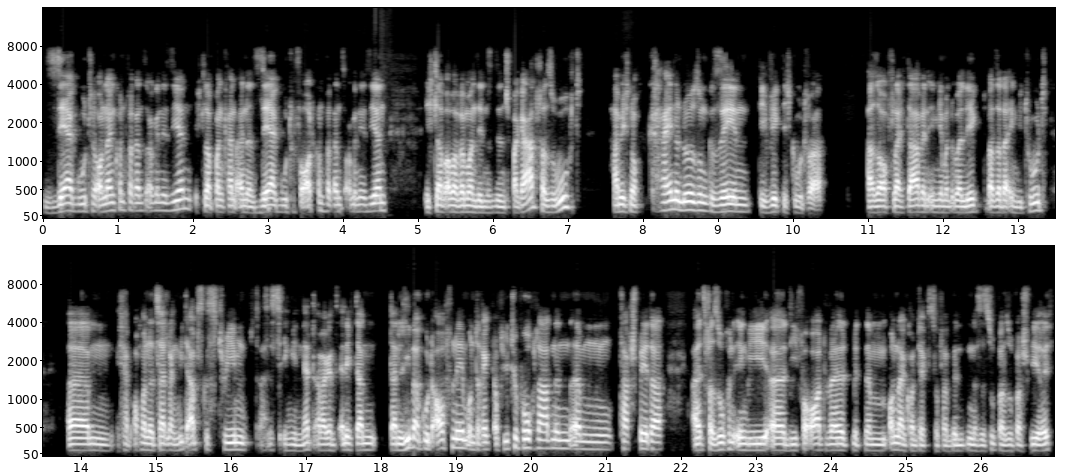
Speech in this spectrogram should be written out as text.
sehr gute Online-Konferenz organisieren. Ich glaube, man kann eine sehr gute Vor-Ort-Konferenz organisieren. Ich glaube aber, wenn man den, den Spagat versucht, habe ich noch keine Lösung gesehen, die wirklich gut war. Also auch vielleicht da, wenn irgendjemand überlegt, was er da irgendwie tut, ähm, ich habe auch mal eine Zeit lang Meetups gestreamt. Das ist irgendwie nett, aber ganz ehrlich, dann, dann lieber gut aufnehmen und direkt auf YouTube hochladen einen ähm, Tag später, als versuchen irgendwie äh, die Vor-Ort-Welt mit einem Online-Kontext zu verbinden. Das ist super, super schwierig.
